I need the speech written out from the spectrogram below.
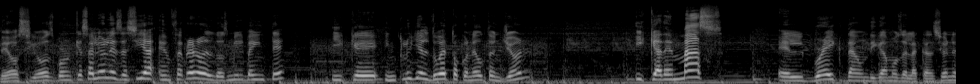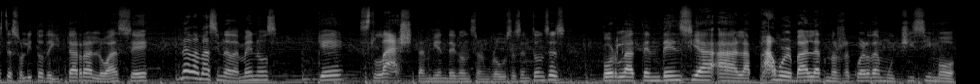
de Ozzy Osbourne, que salió, les decía, en febrero del 2020 y que incluye el dueto con Elton John y que además el breakdown, digamos, de la canción, este solito de guitarra, lo hace nada más y nada menos que Slash también de Guns N' Roses. Entonces, por la tendencia a la power ballad, nos recuerda muchísimo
